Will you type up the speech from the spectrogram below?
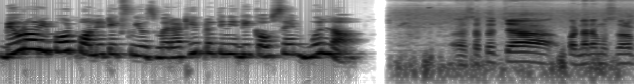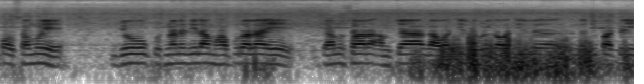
Bureau report politics news Marathi प्रतिनिधी कौसेन मुल्ला. सततच्या पडणाऱ्या मुसळधार पावसामुळे जो कृष्णा नदीला महापूर आला आहे त्यानुसार आमच्या गावातील ढवळी गावातील नदी पातळी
